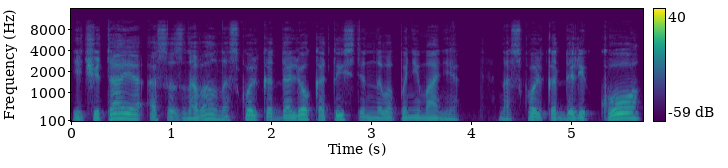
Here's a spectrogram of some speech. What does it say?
и читая, осознавал, насколько далек от истинного понимания, насколько далеко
